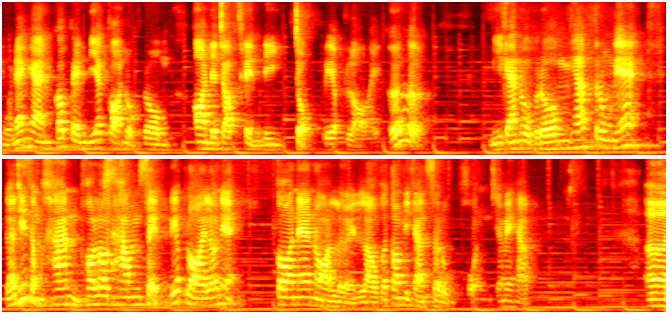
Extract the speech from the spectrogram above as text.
หัวหน้างานก็เป็นวิทยากรอบรม on the job training จบเรียบร้อย เออ มีการอบรมครับตรงเนี้ยแล้วที่สำคัญพอเราทำเสร็จเรียบร้อยแล้วเนี่ยก็แน่นอนเลย เราก็ต้องมีการสรุปผลใช่ไหมครับเอ่อ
